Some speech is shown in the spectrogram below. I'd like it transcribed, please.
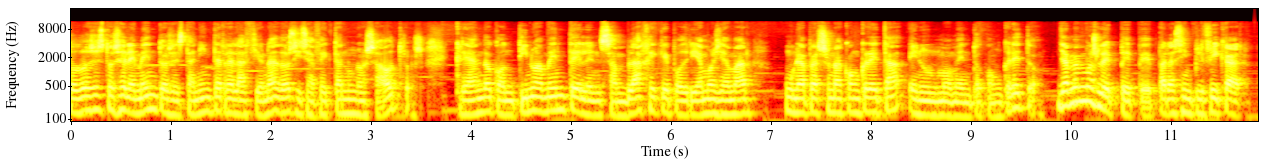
todos estos elementos están interrelacionados y se afectan unos a otros, creando continuamente el ensamblaje que podríamos llamar una persona concreta en un momento concreto. Llamémosle Pepe para simplificar,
